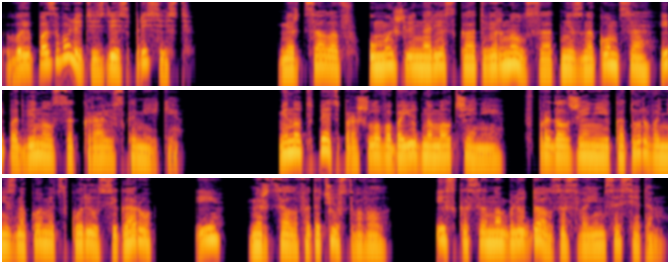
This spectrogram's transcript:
«Вы позволите здесь присесть?» Мерцалов умышленно резко отвернулся от незнакомца и подвинулся к краю скамейки. Минут пять прошло в обоюдном молчании, в продолжении которого незнакомец курил сигару и, Мерцалов это чувствовал, искоса наблюдал за своим соседом.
